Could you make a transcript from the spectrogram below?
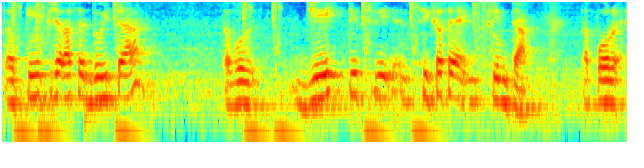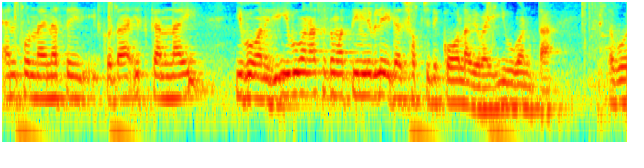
তারপর কিংফিশার আছে দুইটা, তারপর জি এইটটি থ্রি সিক্স আছে তিনটা, তারপর এন ফোর নাইন আছে কটা স্কান নাই ইবোগান যে ইবোগান আছে তোমার তিন লেভেলে এটা সবচেয়ে ক লাগে ভাই ইবোগানটা তারপর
